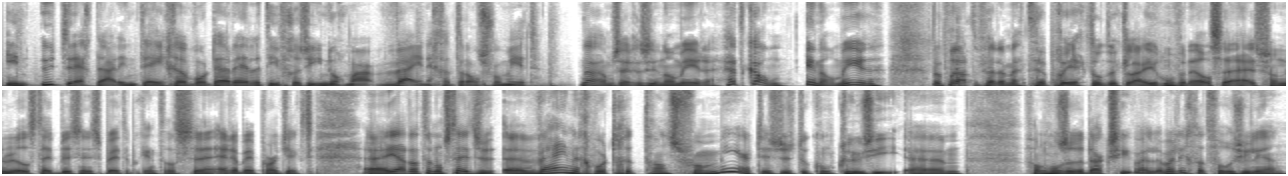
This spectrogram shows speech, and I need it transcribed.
In Utrecht daarentegen wordt er relatief gezien nog maar weinig getransformeerd. Daarom zeggen ze in Almere, het kan in Almere. We praten verder met eh, projectontwikkelaar Jeroen van Elsen. Hij is van Real Estate Business, beter bekend als eh, RB Project. Eh, ja, dat er nog steeds weinig wordt getransformeerd is dus de conclusie ehm, van onze redactie. Waar, waar ligt dat volgens jullie aan?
